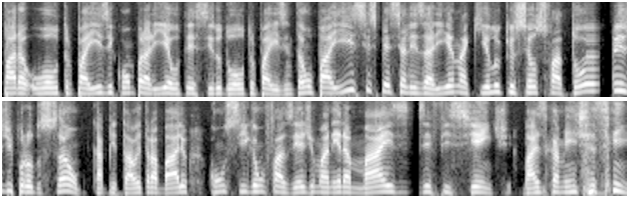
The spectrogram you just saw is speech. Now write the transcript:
para o outro país e compraria o tecido do outro país. Então o país se especializaria naquilo que os seus fatores de produção, capital e trabalho consigam fazer de maneira mais eficiente. Basicamente assim,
